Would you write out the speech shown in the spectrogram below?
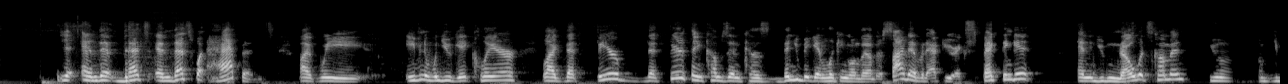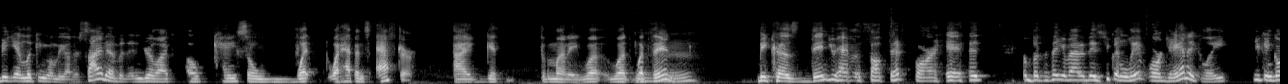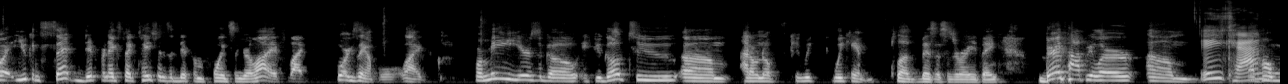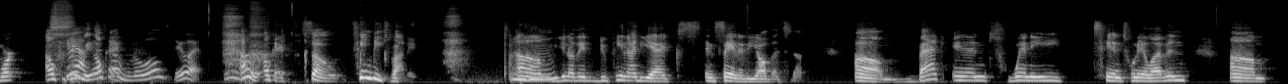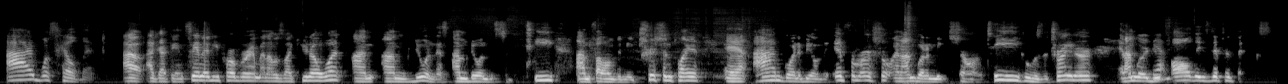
Yeah, and that, that's and that's what happens. Like we, even when you get clear like that fear that fear thing comes in because then you begin looking on the other side of it after you're expecting it and you know it's coming you you begin looking on the other side of it and you're like okay so what what happens after i get the money? What what what mm-hmm. then because then you haven't thought that far ahead. But the thing about it is you can live organically. You can go you can set different expectations at different points in your life. Like for example like for me years ago, if you go to, um, I don't know, if we we can't plug businesses or anything. Very popular. Um, yeah, you can. Homework. Oh, can yeah, we? Okay. rules. Do it. Oh, okay. So Team Beachbody. Um, mm-hmm. Um, you know they do P90X, Insanity, all that stuff. Um, back in 2010, 2011, um, I was hellbent I, I, got the insanity program and I was like, you know what? I'm I'm doing this. I'm doing this to T. I'm following the nutrition plan and I'm going to be on the infomercial and I'm going to meet Shaun T, who was the trainer, and I'm going to do all these different things.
